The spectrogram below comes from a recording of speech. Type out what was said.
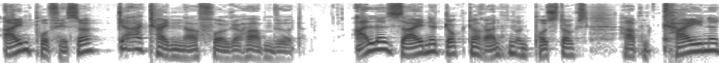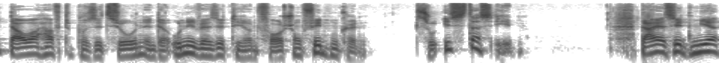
ein Professor gar keinen Nachfolger haben wird. Alle seine Doktoranden und Postdocs haben keine dauerhafte Position in der universitären Forschung finden können. So ist das eben. Daher sind mir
